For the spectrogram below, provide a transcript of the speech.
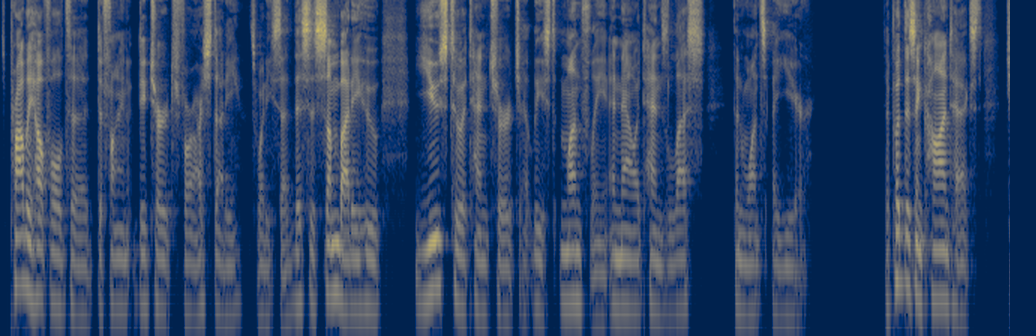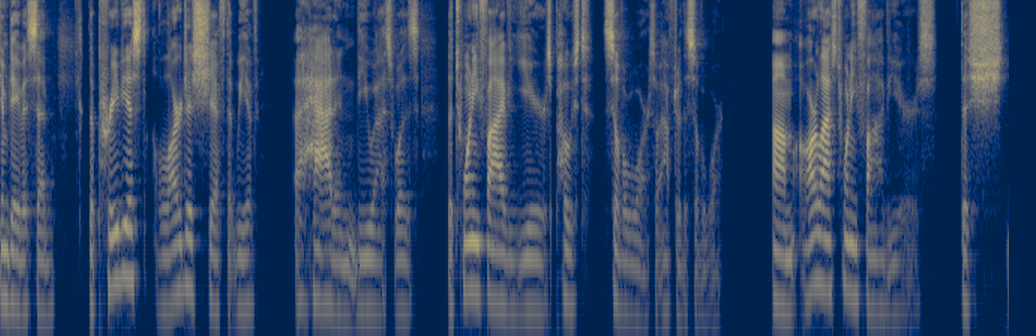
It's probably helpful to define de church for our study. That's what he said. This is somebody who used to attend church at least monthly and now attends less than once a year. To put this in context, Jim Davis said the previous largest shift that we have uh, had in the US was the 25 years post Civil War, so after the Civil War. Um, our last 25 years the sh-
